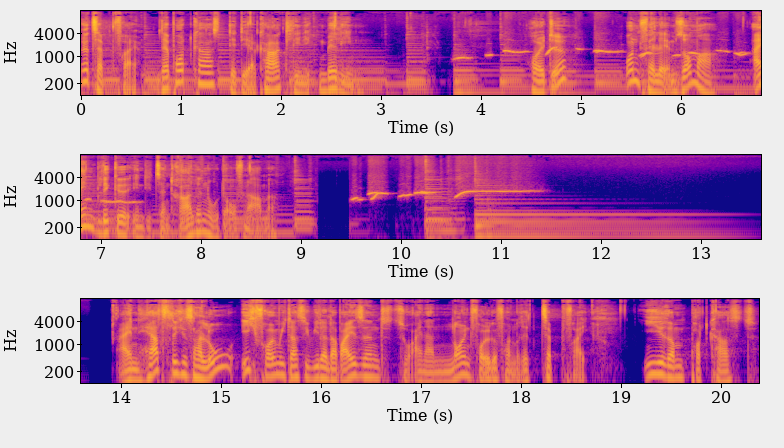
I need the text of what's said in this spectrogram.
Rezeptfrei, der Podcast der DRK Kliniken Berlin. Heute Unfälle im Sommer, Einblicke in die zentrale Notaufnahme. Ein herzliches Hallo, ich freue mich, dass Sie wieder dabei sind zu einer neuen Folge von Rezeptfrei, Ihrem Podcast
